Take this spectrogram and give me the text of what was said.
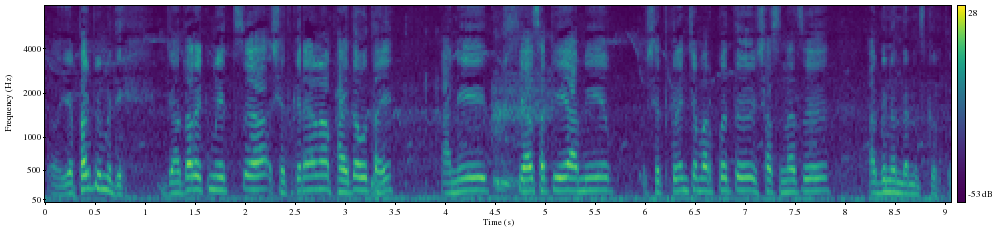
एफ आर पीमध्ये. जादा रकमेचा शेतकऱ्यांना फायदा होत आहे आणि त्यासाठी आम्ही शेतकऱ्यांच्या मार्फत शासनाचं अभिनंदनच करतो.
